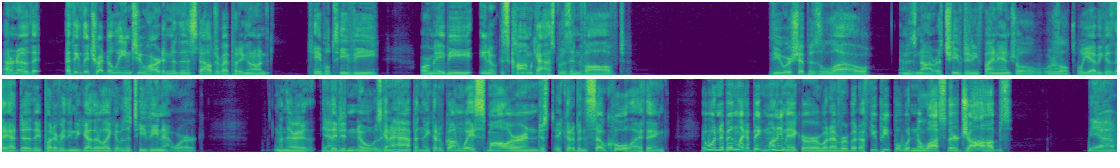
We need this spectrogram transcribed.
I don't know that I think they tried to lean too hard into the nostalgia by putting it on cable TV, or maybe you know because Comcast was involved. Viewership is low and has not achieved any financial results. Well, yeah, because they had to they put everything together like it was a TV network, and they Yeah. they didn't know what was going to happen. They could have gone way smaller and just it could have been so cool. I think it wouldn't have been like a big moneymaker or whatever, but a few people wouldn't have lost their jobs. Yeah.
